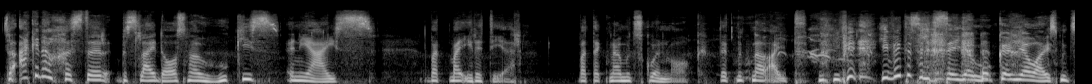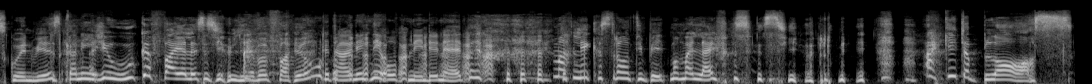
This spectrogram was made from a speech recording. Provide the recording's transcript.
So ek het nou gister besluit daar's nou hoekies in die huis wat my irriteer wat ek nou moet skoonmaak. Dit moet nou uit. jy weet as hulle sê jou hoeke in jou huis moet skoon wees. Kan nie- As jou hoeke vuil is, is jou lewe vuil. Dit hou net nie op nie, doen dit. mag lê gisterand in bed, maar my lyf is so seer nie. Ek het 'n blaas.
